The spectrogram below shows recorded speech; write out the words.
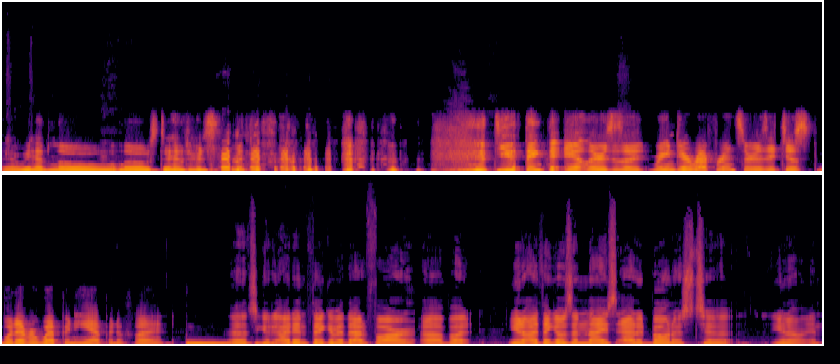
Yeah, we had low low standards. Do you think the antlers is a reindeer reference or is it just whatever weapon he happened to find? Hmm. that's a good. I didn't think of it that far, uh, but you know, I think it was a nice added bonus to you know, and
